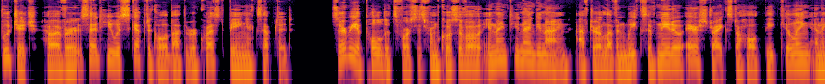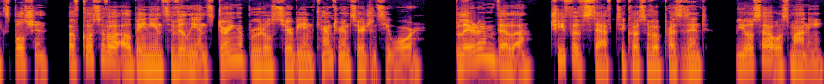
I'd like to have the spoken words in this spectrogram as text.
Vucic, however, said he was skeptical about the request being accepted. Serbia pulled its forces from Kosovo in 1999 after 11 weeks of NATO airstrikes to halt the killing and expulsion of Kosovo Albanian civilians during a brutal Serbian counterinsurgency war. Blerim Vela, chief of staff to Kosovo President Vjosa Osmani,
